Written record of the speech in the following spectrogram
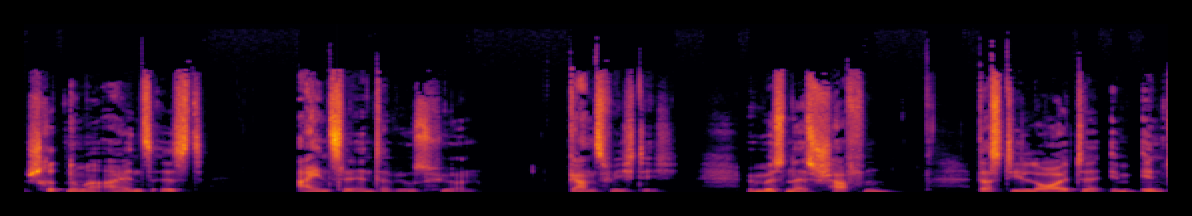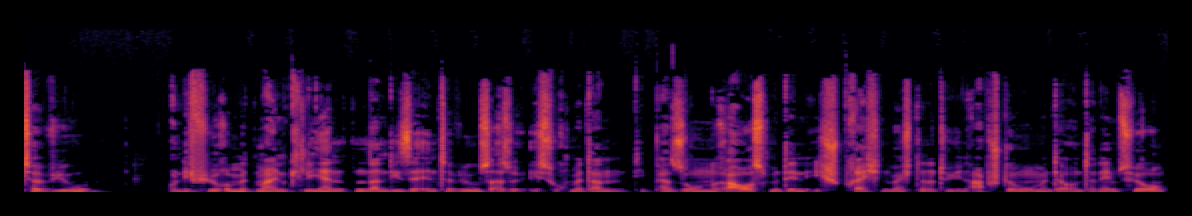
Schritt Nummer eins ist Einzelinterviews führen. Ganz wichtig. Wir müssen es schaffen, dass die Leute im Interview und ich führe mit meinen Klienten dann diese Interviews. Also ich suche mir dann die Personen raus, mit denen ich sprechen möchte, natürlich in Abstimmung mit der Unternehmensführung.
